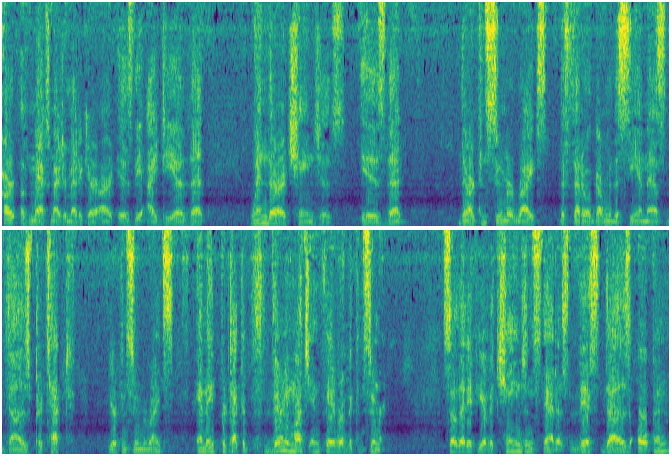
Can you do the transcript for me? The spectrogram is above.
part of Maximize Your Medicare Art is the idea that when there are changes, is that there are consumer rights. The federal government, the CMS, does protect your consumer rights, and they protect it very much in favor of the consumer. So that if you have a change in status, this does open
